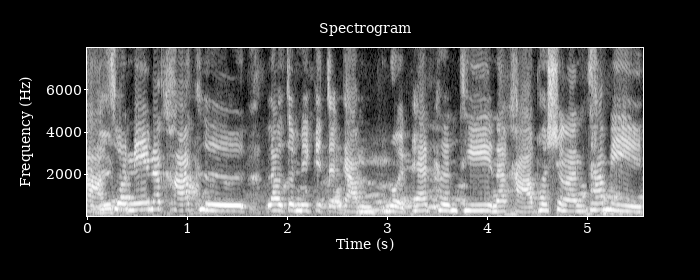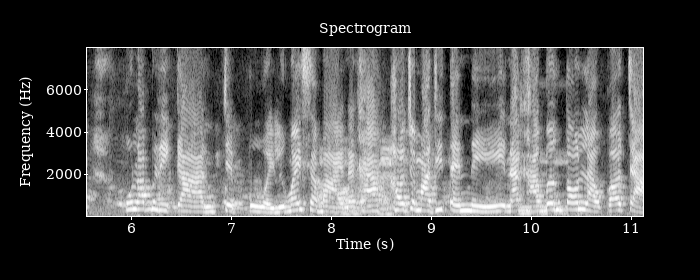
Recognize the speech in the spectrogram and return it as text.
ค่ะส่วนนี้นะคะคือเราจะมีกิจกรรมหน่วยแพทย์เคลื่อนที่นะคะ เพราะฉะนั้นถ้ามีผู้รับบริการเจ็บป่วยหรือไม่สบายนะคะ เขาจะมาที่เต็นท์นี้นะคะ เบื้องต้นเราก็จะ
